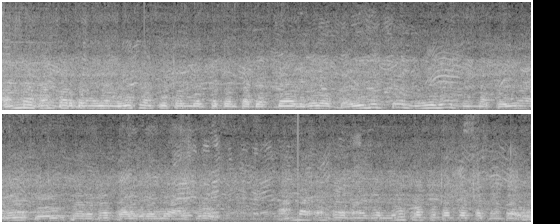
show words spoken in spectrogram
ಅನ್ನ ಸಂತರ್ಪಣೆಗೆ ಮೀಸಲಾತಿ ತಂದಿರ್ತಕ್ಕಂಥ ಭಕ್ತಾದಿಗಳು ದಯವಿಟ್ಟು ನೀವು ನಿಮ್ಮ ಕೈಯಾರ ದೇವಸ್ಥಾನದ ಸ್ಥಳಗಳಲ್ಲಿ ಆಯಿತು ಅನ್ನ ಸಂತರ್ಪಣೆಗೆ ಮೀಸಲಾತಿ ತಂದಿರ್ತಕ್ಕಂಥವ್ರು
